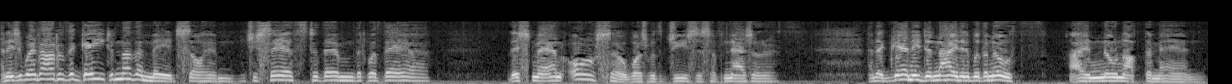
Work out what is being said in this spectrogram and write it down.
And as he went out of the gate, another maid saw him, and she saith to them that were there, This man also was with Jesus of Nazareth. And again he denied it with an oath, I know not the man.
